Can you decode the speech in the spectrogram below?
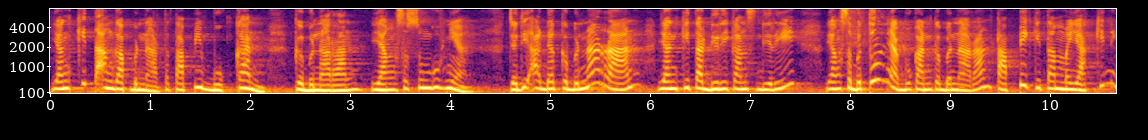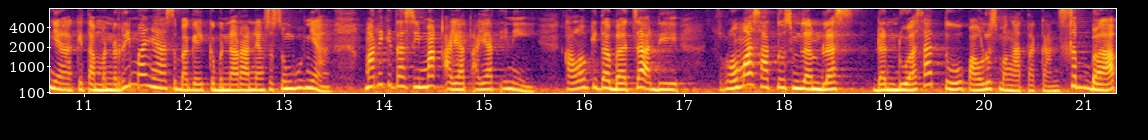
Yang kita anggap benar tetapi bukan kebenaran yang sesungguhnya. Jadi ada kebenaran yang kita dirikan sendiri yang sebetulnya bukan kebenaran tapi kita meyakininya, kita menerimanya sebagai kebenaran yang sesungguhnya. Mari kita simak ayat-ayat ini. Kalau kita baca di Roma 1:19 dan 21 Paulus mengatakan sebab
